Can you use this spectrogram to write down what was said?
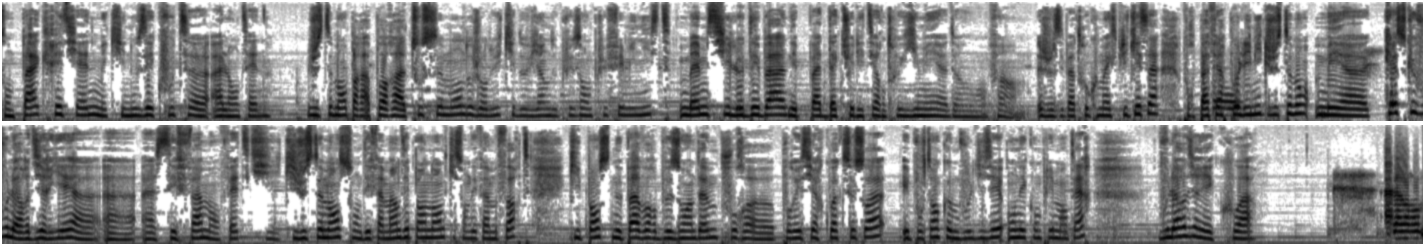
sont pas chrétiennes mais qui nous écoutent euh, à l'antenne? Justement par rapport à tout ce monde aujourd'hui qui devient de plus en plus féministe, même si le débat n'est pas d'actualité entre guillemets, euh, dans, enfin, je sais pas trop comment expliquer ça pour pas faire polémique justement, mais euh, qu'est-ce que vous leur diriez à, à, à, ces femmes en fait qui, qui justement sont des femmes indépendantes, qui sont des femmes fortes, qui pensent ne pas avoir besoin d'hommes pour euh, pour réussir quoi que ce soit, et pourtant comme vous le disiez, on est complémentaires. Vous leur diriez quoi? Alors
